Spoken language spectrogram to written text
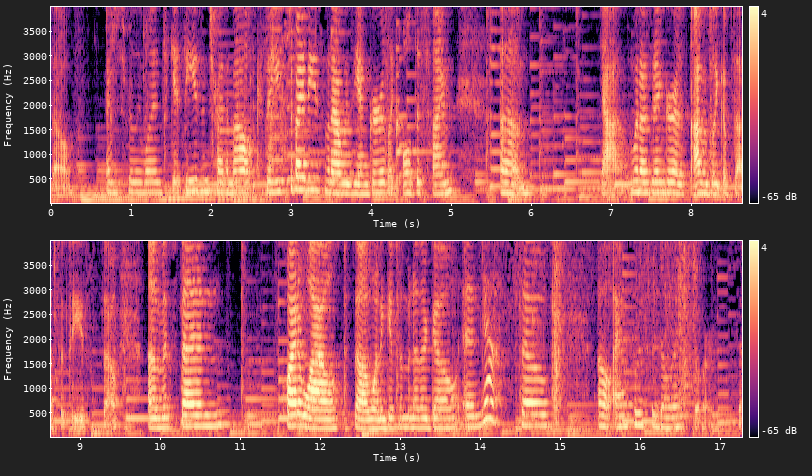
so I just really wanted to get these and try them out because I used to buy these when I was younger, like all the time. Um, yeah, when I was younger, I was like obsessed with these. So um, it's been quite a while, so I want to give them another go. And yeah, so Oh, I also went to the dollar store. So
